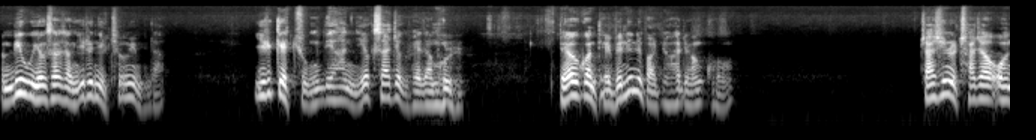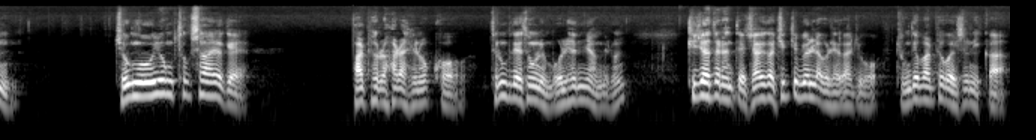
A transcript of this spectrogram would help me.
미국 역사상 이런 일 처음입니다. 이렇게 중대한 역사적 회담을 백악관 대변인이 발표하지 않고 자신을 찾아온 정의용 특사에게 발표를 하라 해놓고 트럼프 대통령이 뭘 했냐면은 기자들한테 자기가 직접 연락을 해가지고 중대 발표가 있으니까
